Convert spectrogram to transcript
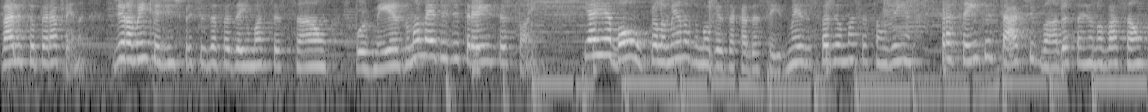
vale super a pena. Geralmente a gente precisa fazer uma sessão por mês, numa média de três sessões. E aí é bom, pelo menos uma vez a cada seis meses, fazer uma sessãozinha para sempre estar ativando essa renovação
